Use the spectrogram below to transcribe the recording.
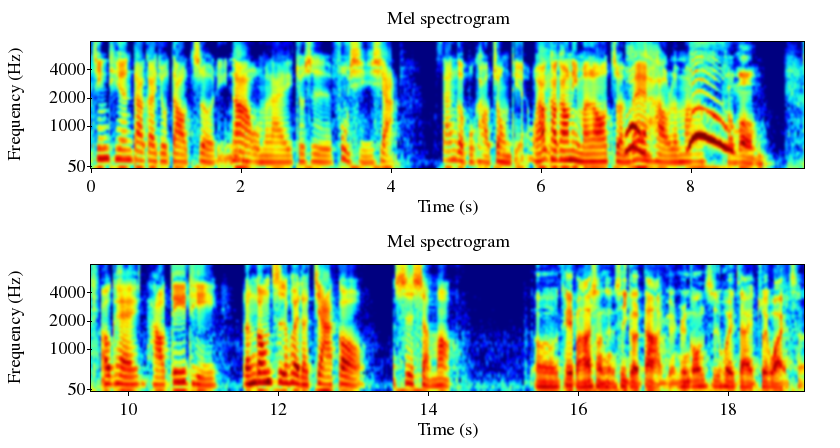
今天大概就到这里，那我们来就是复习一下三个补考重点，我要考考你们喽，准备好了吗 Come on，？OK，好，第一题，人工智慧的架构是什么？呃，可以把它想成是一个大圆，人工智慧在最外层，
